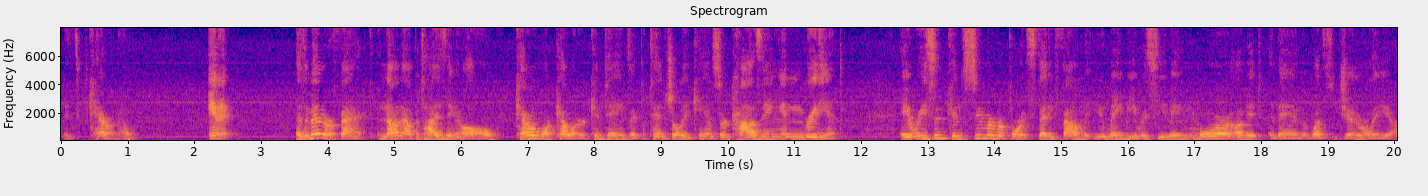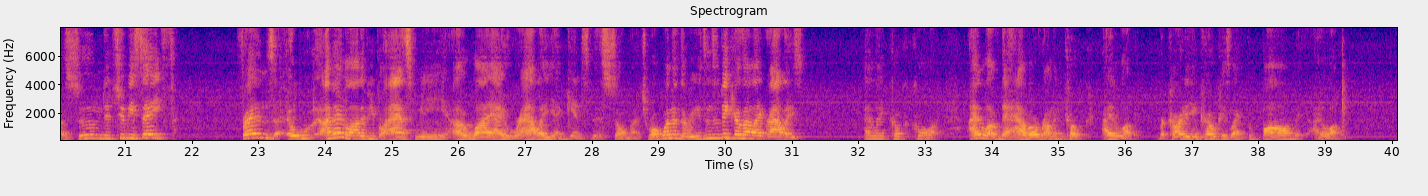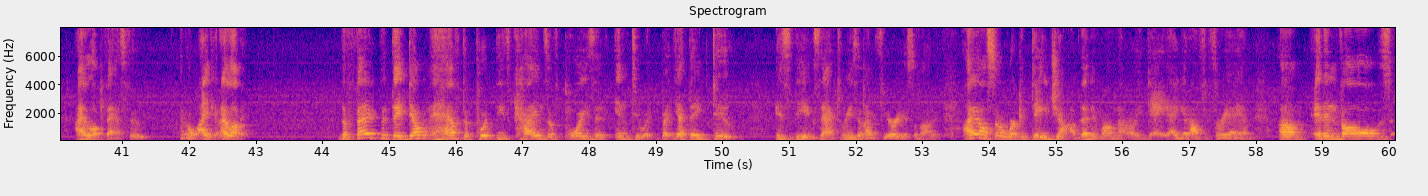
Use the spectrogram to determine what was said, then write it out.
it's caramel, in it. As a matter of fact, not appetizing at all, caramel color contains a potentially cancer-causing ingredient. A recent Consumer Reports study found that you may be receiving more of it than what's generally assumed to be safe. Friends, I've had a lot of people ask me uh, why I rally against this so much. Well, one of the reasons is because I like rallies. I like Coca-Cola. I love to have a rum and Coke. I love it. Bacardi and Coke is like the bomb. I love it. I love fast food. I don't like it. I love it. The fact that they don't have to put these kinds of poison into it, but yet they do, is the exact reason I'm furious about it. I also work a day job. That well, I'm not really day. I get off at 3 a.m. Um, it involves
